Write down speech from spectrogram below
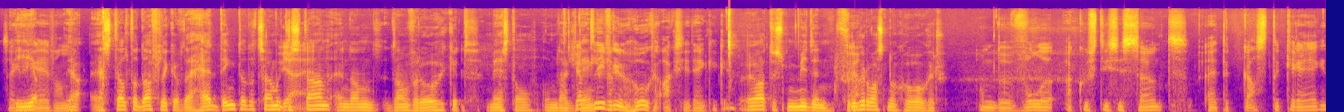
zeg jij van... ja, hij stelt dat af, like of dat hij denkt dat het zou moeten Ja, ja. staan, en dan, dan verhoog ik het meestal, omdat ik Je hebt denk... liever een hoge actie, denk ik. Hè? Ja, het is midden. Vroeger Ja. was het nog hoger. Om de volle akoestische sound uit de kast te krijgen.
